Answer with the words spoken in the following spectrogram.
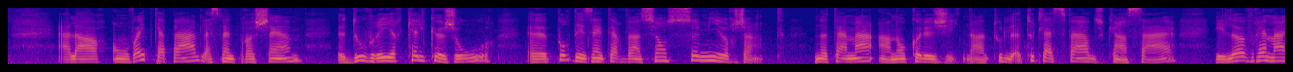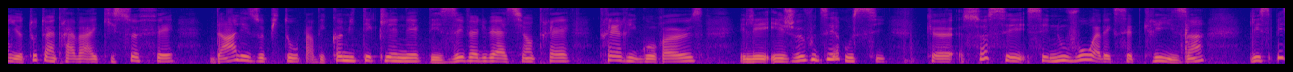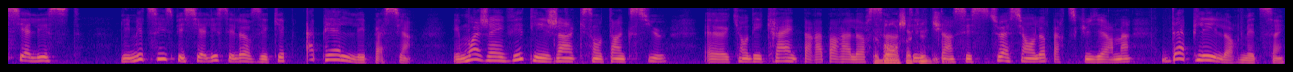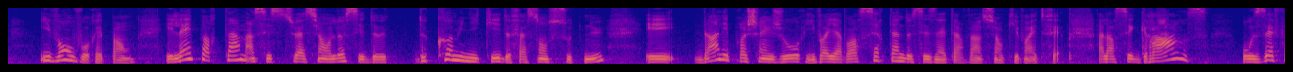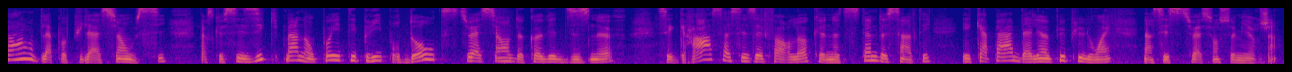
Alors, on va être capable, la semaine prochaine, euh, d'ouvrir quelques jours euh, pour des interventions semi-urgentes notamment en oncologie, dans toute la sphère du cancer. Et là, vraiment, il y a tout un travail qui se fait dans les hôpitaux par des comités cliniques, des évaluations très, très rigoureuses. Et, je veux vous dire aussi que ça, c'est nouveau avec cette crise. Hein. Les spécialistes, les médecins spécialistes et leurs équipes appellent les patients. Et moi, j'invite les gens qui sont anxieux, euh, qui ont des craintes par rapport à leur santé, dans ces situations-là particulièrement, d'appeler leur médecin. Ils vont vous répondre. Et l'important dans ces situations-là, c'est de de communiquer de façon soutenue. Et dans les prochains jours, il va y avoir certaines de ces interventions qui vont être faites. Alors, c'est grâce aux efforts de la population aussi, parce que ces équipements n'ont pas été pris pour d'autres situations de COVID-19. C'est grâce à ces efforts-là que notre système de santé est capable d'aller un peu plus loin dans ces situations semi-urgentes.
